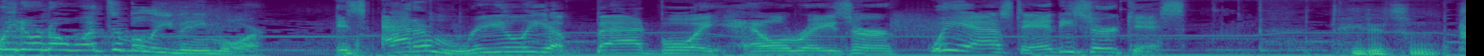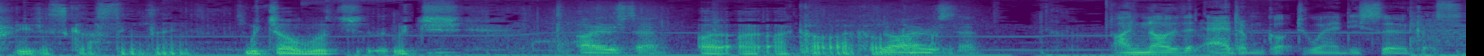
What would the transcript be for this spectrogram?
We don't know what to believe anymore. Is Adam really a bad boy hellraiser? We asked Andy Serkis. He did some pretty disgusting things, which I which which I understand. I I, I can't I can't. No, I understand. I know that Adam got to Andy Serkis.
